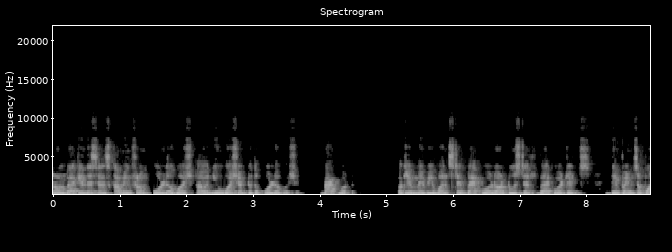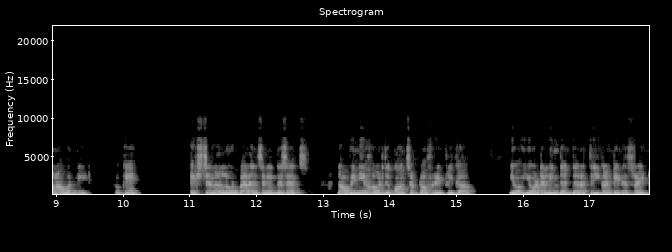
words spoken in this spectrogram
Rollback in the sense coming from older version uh, new version to the older version backward okay? Maybe one step backward or two steps backward it depends upon our need okay external load balancer in the sense now when you heard the concept of replica you're, you're telling that there are three containers right?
